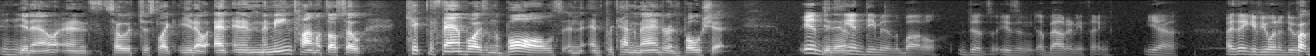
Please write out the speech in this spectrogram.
Mm-hmm. You know, and it's, so it's just like you know, and, and in the meantime, let's also kick the fanboys in the balls and, and pretend the Mandarin's bullshit. And you know? and Demon in the Bottle does, isn't about anything. Yeah, I think if you want to do it, but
